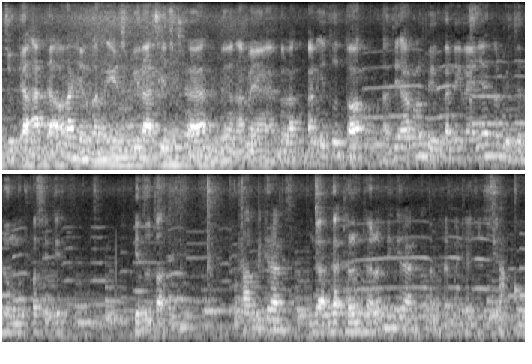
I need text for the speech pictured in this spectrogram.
juga ada orang yang terinspirasi juga dengan apa yang aku lakukan. Itu toh tadi aku lebih nilainya lebih cenderung positif. Itu toh tapi pikiran nggak nggak dalam-dalam pikiranku aku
